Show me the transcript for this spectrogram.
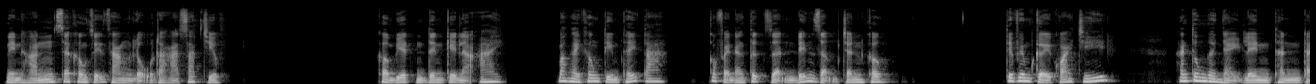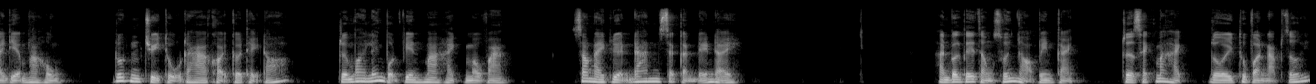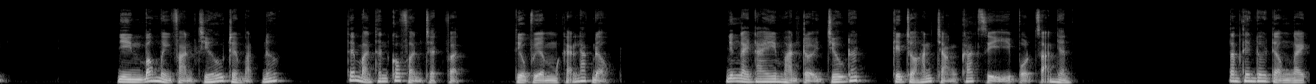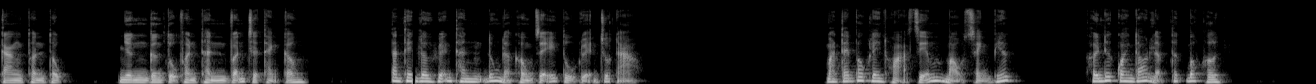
nên hắn sẽ không dễ dàng lộ ra sát chiêu. Không biết tên kia là ai, ba ngày không tìm thấy ta, có phải đang tức giận đến dậm chân không? Tiêu viêm cười khoái chí, hắn tung người nhảy lên thân đại địa ma hùng, rút trùy thủ ra khỏi cơ thể đó, rồi moi lấy một viên ma hạch màu vàng. Sau này luyện đan sẽ cần đến đây. Hắn bước tới dòng suối nhỏ bên cạnh, rửa sạch ma hạch rồi thu vào nạp giới. Nhìn bóng mình phản chiếu trên mặt nước, thấy bản thân có phần chật vật, tiểu viêm khẽ lắc đầu. Những ngày nay màn trời chiếu đất khiến cho hắn chẳng khác gì một dã nhân. Tam thiên đôi động ngày càng thuần thục, nhưng ngưng tụ phần thân vẫn chưa thành công. Tam thiên lôi huyễn thân đúng là không dễ tu luyện chút nào. Bàn tay bốc lên hỏa diễm màu xanh biếc, hơi nước quanh đó lập tức bốc hơn.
